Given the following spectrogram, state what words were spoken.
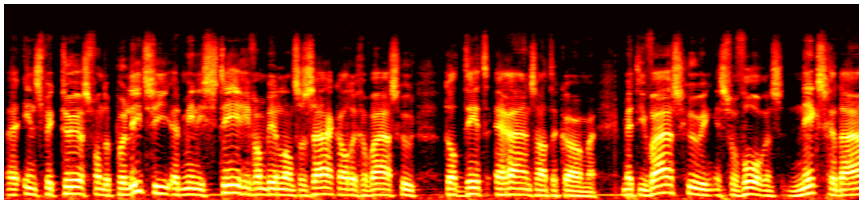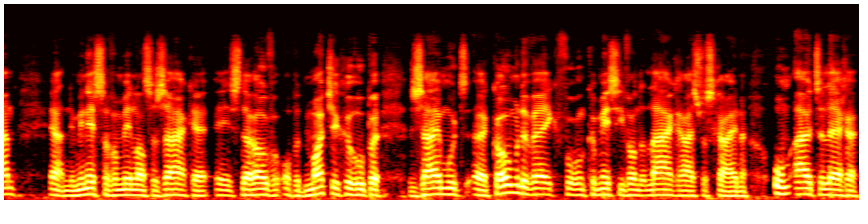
eh, inspecteurs van de politie, het ministerie van Binnenlandse Zaken... hadden gewaarschuwd dat dit eraan zou te komen. Met die waarschuwing is vervolgens niks gedaan. Ja, de minister van Binnenlandse Zaken is daarover op het matje geroepen. Zij moet eh, komende week voor een commissie van het Lagerhuis verschijnen... om uit te leggen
